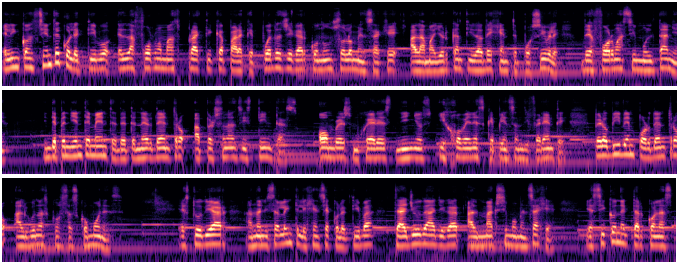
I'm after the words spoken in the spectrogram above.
El inconsciente colectivo es la forma más práctica para que puedas llegar con un solo mensaje a la mayor cantidad de gente posible, de forma simultánea, independientemente de tener dentro a personas distintas, hombres, mujeres, niños y jóvenes que piensan diferente, pero viven por dentro algunas cosas comunes. Estudiar, analizar la inteligencia colectiva te ayuda a llegar al máximo mensaje y así conectar con las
